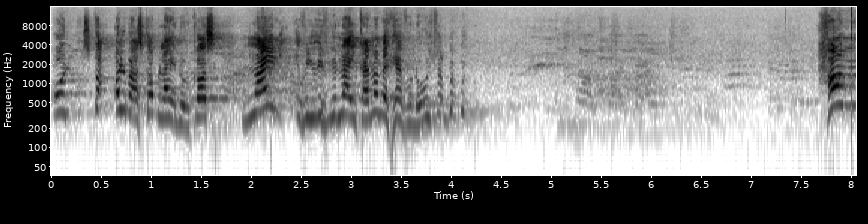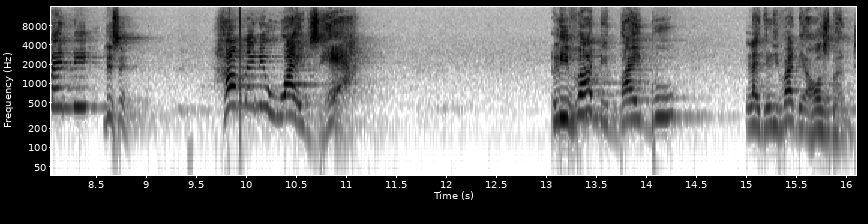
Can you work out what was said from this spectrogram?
Oh, stop, Oliver, stop lying, because lying, if you, if you lie, you cannot make heaven. How many, listen, how many wives here revere the Bible like they revere their husband?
